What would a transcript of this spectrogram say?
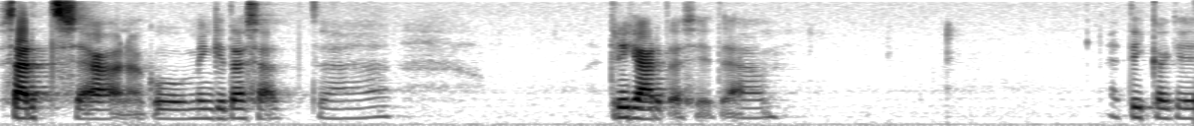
särts ja nagu mingid asjad äh, trigerdasid ja et ikkagi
